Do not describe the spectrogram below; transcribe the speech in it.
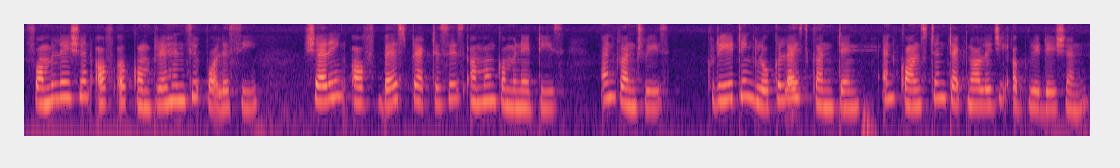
formulation of a comprehensive policy, sharing of best practices among communities and countries, creating localized content, and constant technology upgradation.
